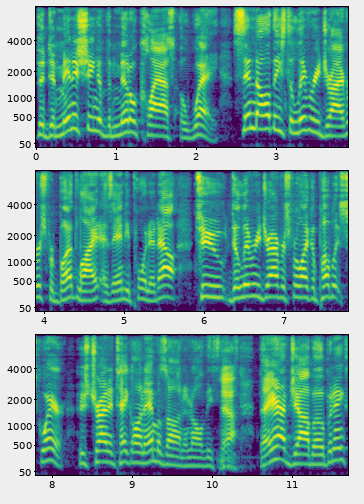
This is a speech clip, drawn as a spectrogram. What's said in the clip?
the diminishing of the middle class away. Send all these delivery drivers for Bud Light, as Andy pointed out, to delivery drivers for like a public square who's trying to take on Amazon and all these things. Yeah. They have job openings.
